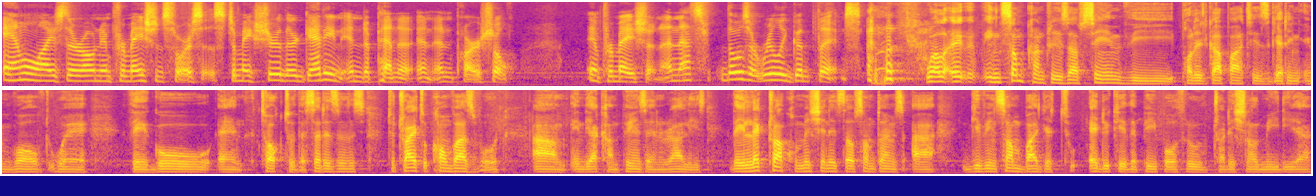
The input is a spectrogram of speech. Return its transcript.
analyze their own information sources to make sure they're getting independent and impartial information and that's those are really good things. Well in some countries i've seen the political parties getting involved where they go and talk to the citizens to try to converse vote um, in their campaigns and rallies. The Electoral Commission itself sometimes are giving some budget to educate the people through traditional media,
